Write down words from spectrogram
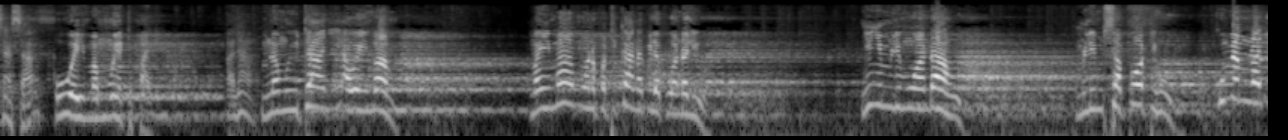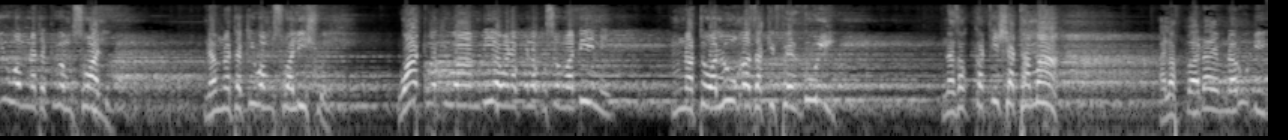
sasa uwe imamu wetu pale. Ala. Mnamhitaji awe imamu. Maimamu wanapatikana bila kuandaliwa. Nyinyi mlimuandaa huyu. Mlimsapoti huyu. Kumbe mnajua mnatakiwa mswali. Na mnatakiwa mswalishwe. Watu wakiwaambia wanakwenda kusoma dini mnatoa lugha za kifedhuli na za kukatisha tamaa. Alafu baadaye mnarudi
